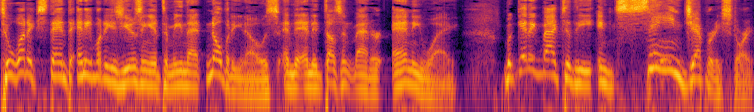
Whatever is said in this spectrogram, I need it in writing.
to what extent anybody is using it to mean that, nobody knows, and, and it doesn't matter anyway. But getting back to the insane Jeopardy story.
